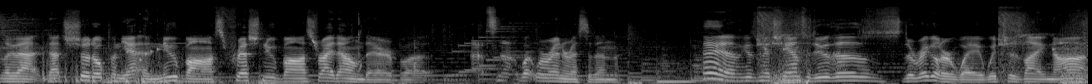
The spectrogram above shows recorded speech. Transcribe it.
look at that. That should open yet a new boss, fresh new boss right down there, but that's not what we're interested in. Hey, that gives me a chance to do this the regular way, which is like not...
